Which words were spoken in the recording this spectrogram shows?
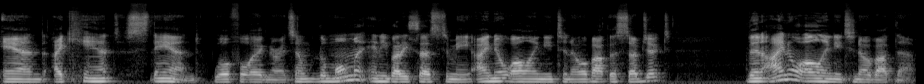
And I can't stand willful ignorance. And the moment anybody says to me, I know all I need to know about this subject, then I know all I need to know about them,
